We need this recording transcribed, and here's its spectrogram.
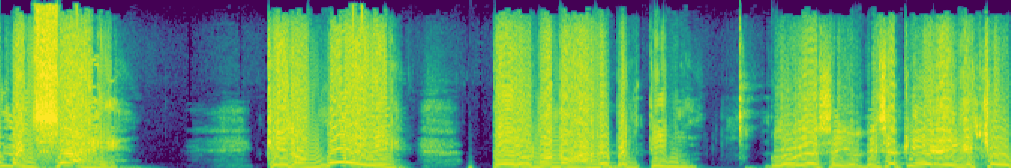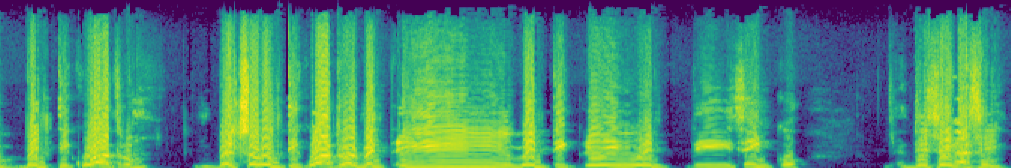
un mensaje que nos mueve, pero no nos arrepentimos. Gloria al Señor. Dice aquí en Hechos 24, verso 24 y, 25, dicen así.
